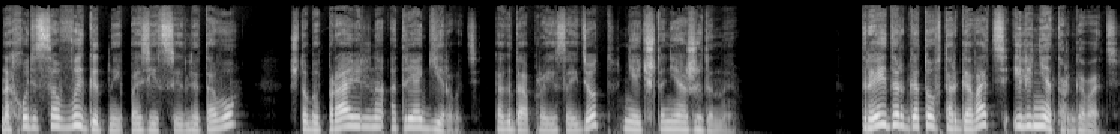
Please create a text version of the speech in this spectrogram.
находится в выгодной позиции для того, чтобы правильно отреагировать, когда произойдет нечто неожиданное. Трейдер готов торговать или не торговать,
